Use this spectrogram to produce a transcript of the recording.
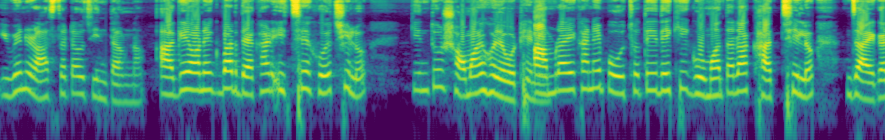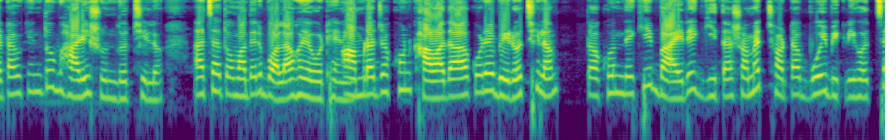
ইভেন রাস্তাটাও চিনতাম না। আগে অনেকবার দেখার ইচ্ছে হয়েছিল কিন্তু সময় হয়ে ওঠে আমরা এখানে পৌঁছতেই দেখি গোমাতারা খাচ্ছিল জায়গাটাও কিন্তু ভারী সুন্দর ছিল। আচ্ছা তোমাদের বলা হয়ে ওঠেনি। আমরা যখন খাওয়া দাওয়া করে বেরোচ্ছিলাম তখন দেখি বাইরে গীতা সমেত ছটা বই বিক্রি হচ্ছে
